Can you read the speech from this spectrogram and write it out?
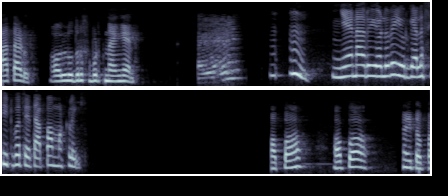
ಮಾತಾಡು. ಅವ್ಳು ಉದುರಿಸ್ಬಿಡ್ತು ನಂಗೇನು. ಏನಾದ್ರು ಹೇಳಿದ್ರೆ ಇವ್ರಿಗೆಲ್ಲ ಸಿಟ್ಟು ಬರ್ತೈತೆ ಅಪ್ಪ ಮಕ್ಳಿಗೆ. ಅಪ್ಪ ಅಪ್ಪ ಆಯ್ತಪ್ಪ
